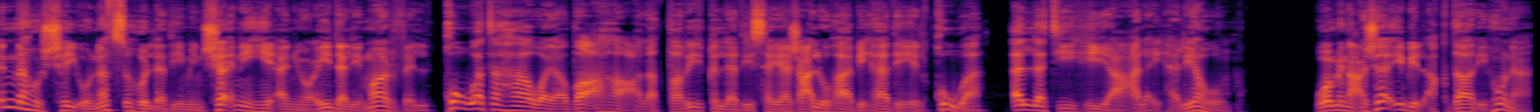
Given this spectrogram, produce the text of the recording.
إنه الشيء نفسه الذي من شأنه أن يعيد لمارفل قوتها ويضعها على الطريق الذي سيجعلها بهذه القوة التي هي عليها اليوم. ومن عجائب الأقدار هنا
